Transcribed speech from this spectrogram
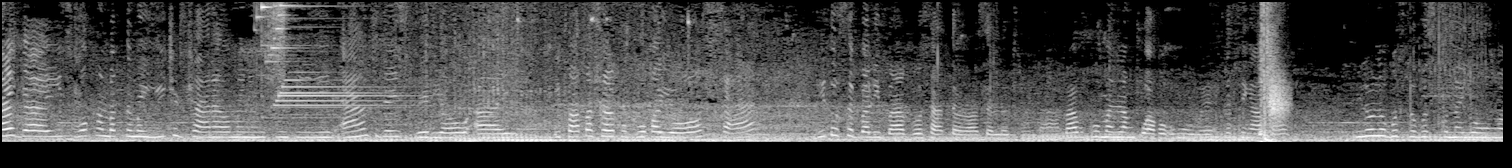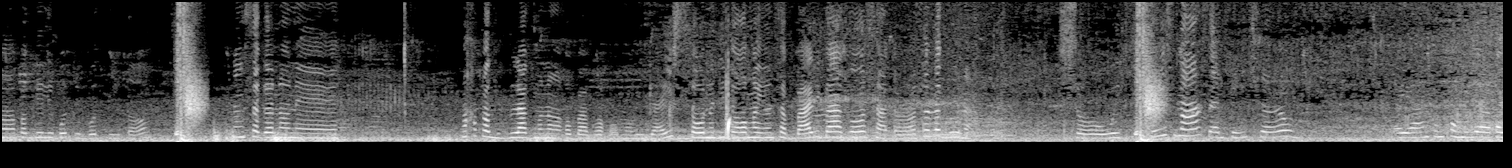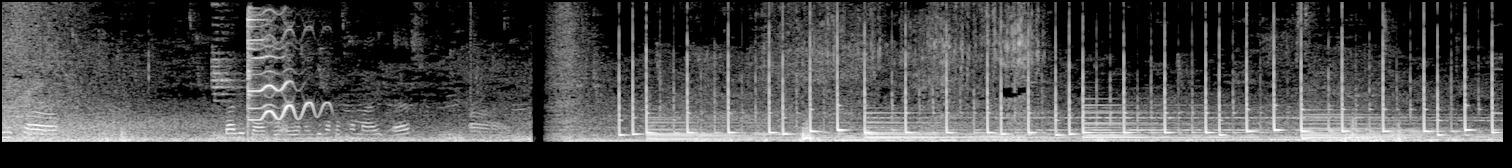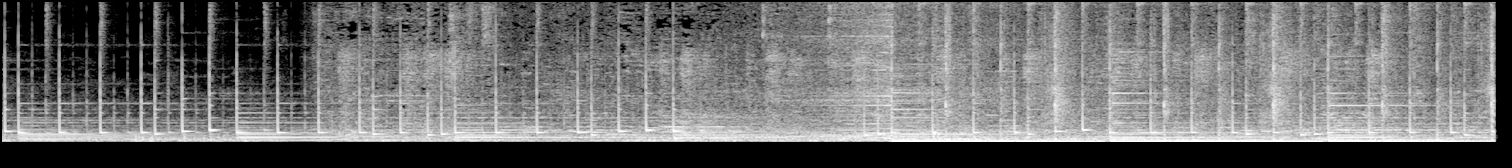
guys! Welcome back to my YouTube channel. My name is Tintin and today's video ay ipapasyal ko po kayo sa dito sa Balibago, Santa Rosa, Laguna. Bago man lang po ako umuwi kasi nga po nilulubos-lubos ko na yung ah, paglilibot-libot dito. Nang sa ganon eh makapag-vlog mo ako bago ako umuwi guys. So nandito ako ngayon sa Balibago, Santa Rosa, Laguna. So with face mask and face shield Ayan, kung familiar kayo sa Balibago, ayan, nandun ako sa may STI.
